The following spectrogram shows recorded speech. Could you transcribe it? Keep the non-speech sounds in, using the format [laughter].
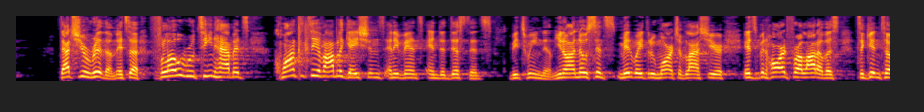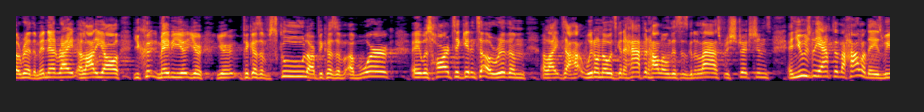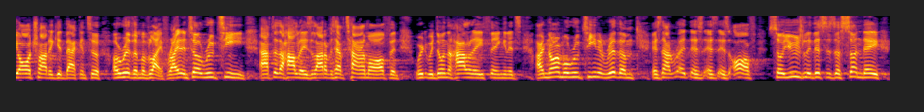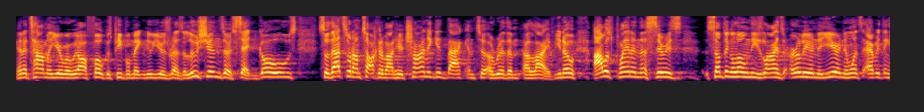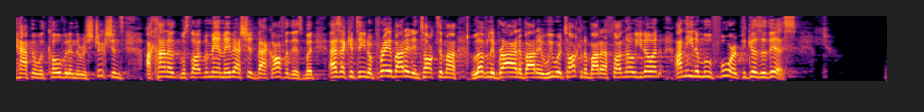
That's your rhythm. It's a flow, routine habits, quantity of obligations and events, and the distance between them. You know, I know since midway through March of last year, it's been hard for a lot of us to get into a rhythm. Isn't that right? A lot of y'all, you could, maybe you're, you're, you're because of school or because of, of work, it was hard to get into a rhythm. Like, to, we don't know what's going to happen, how long this is going to last, restrictions. And usually after the holidays, we all try to get back into a rhythm of life, right? Into a routine after the holidays. A lot of us have time off and we're, we're doing the holiday thing and it's our normal routine and rhythm is not, is, is, is off so usually this is a Sunday and a time of year where we all focus. People make New Year's resolutions or set goals. So that's what I'm talking about here, trying to get back into a rhythm of life. You know, I was planning a series something along these lines earlier in the year. And then once everything happened with COVID and the restrictions, I kind of was like, but man, maybe I should back off of this. But as I continue to pray about it and talk to my lovely bride about it, we were talking about it. I thought, no, you know what? I need to move forward because of this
